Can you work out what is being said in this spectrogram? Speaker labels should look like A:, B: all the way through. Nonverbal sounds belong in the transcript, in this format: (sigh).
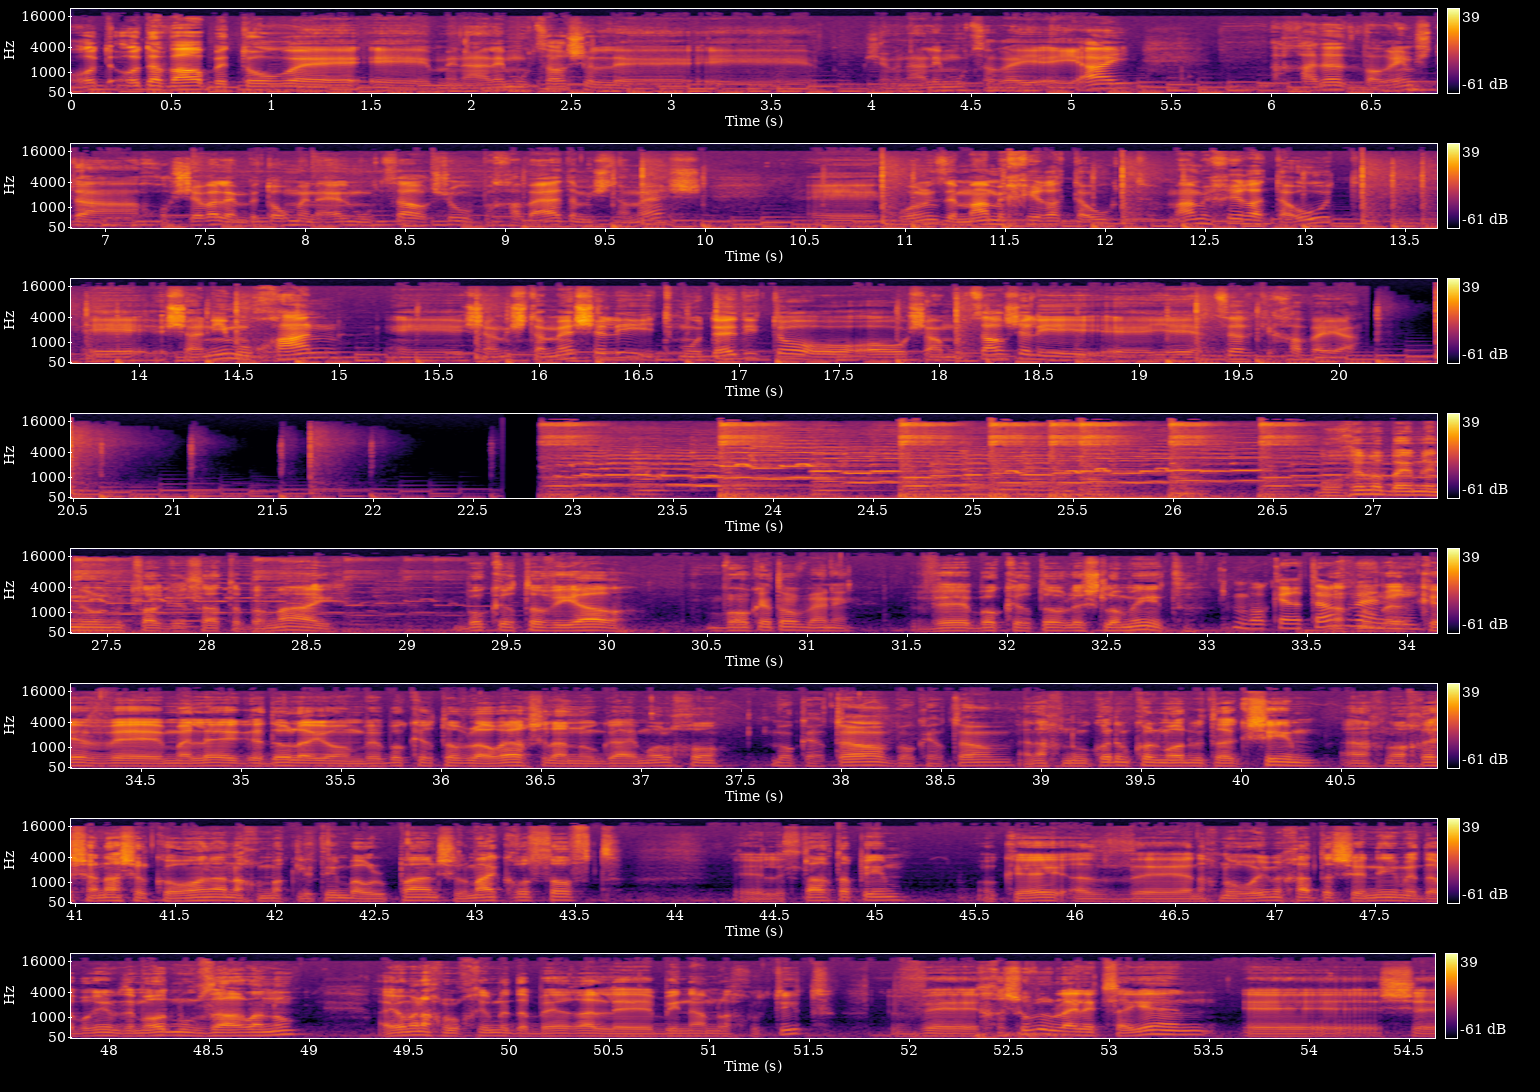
A: עוד, עוד דבר בתור אה, אה, מנהלי מוצר של, אה, אה, שמנהלים מוצרי AI, אחד הדברים שאתה חושב עליהם בתור מנהל מוצר, שוב, בחוויית המשתמש, אה, קוראים לזה מה מחיר הטעות. מה מחיר הטעות אה, שאני מוכן אה, שהמשתמש שלי יתמודד איתו, או, או שהמוצר שלי אה, ייצר כחוויה.
B: ברוכים הבאים לניהול מוצר גרסת הבמאי. בוקר טוב איה.
C: בוקר טוב, בני.
B: ובוקר טוב לשלומית.
D: בוקר טוב, בני.
B: אנחנו בהרכב uh, מלא גדול היום, ובוקר טוב לאורח שלנו, גיא מולכו.
A: בוקר טוב, בוקר טוב.
B: אנחנו קודם כל מאוד מתרגשים, אנחנו אחרי שנה של קורונה, אנחנו מקליטים באולפן של מייקרוסופט uh, לסטארט-אפים, אוקיי? אז uh, אנחנו רואים אחד את השני, מדברים, זה מאוד מוזר לנו. היום אנחנו הולכים לדבר על uh, בינה מלאכותית, וחשוב לי אולי לציין uh, ש...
